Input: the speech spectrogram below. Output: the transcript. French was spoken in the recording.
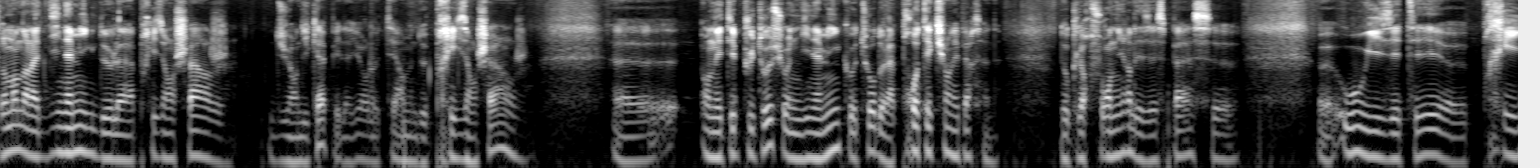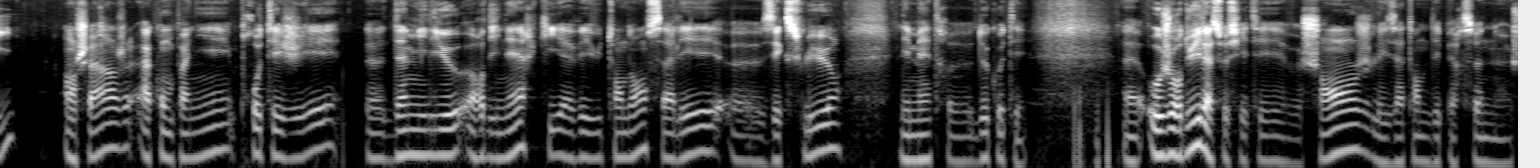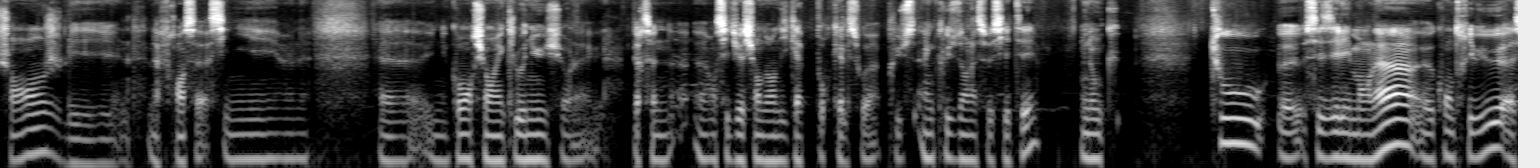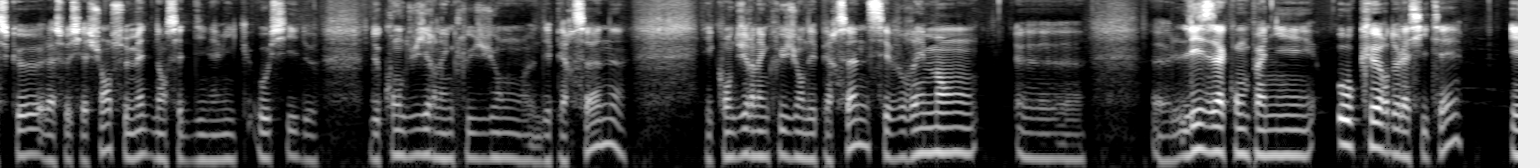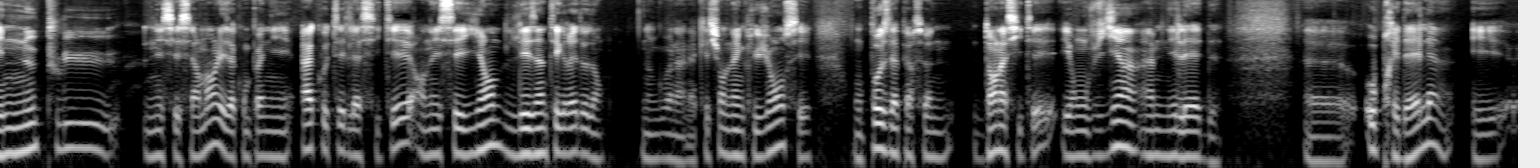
vraiment dans la dynamique de la prise en charge du handicap, et d'ailleurs le terme de prise en charge on était plutôt sur une dynamique autour de la protection des personnes. Donc leur fournir des espaces euh, euh, où ils étaient euh, pris en charge, accompagnés, protégés d'un milieu ordinaire qui avait eu tendance à les exclure, les mettre de côté. Aujourd'hui, la société change, les attentes des personnes changent, la France a signé une convention avec l'ONU sur la personnes euh, en situation de handicap pour qu'elles soient plus incluses dans la société. Donc tous euh, ces éléments-là euh, contribuent à ce que l'association se mette dans cette dynamique aussi de, de conduire l'inclusion des personnes. Et conduire l'inclusion des personnes, c'est vraiment les accompagner au cœur de la cité et ne plus nécessairement les accompagner à côté de la cité en essayant de les intégrer dedans. Donc voilà, la question de l'inclusion, c'est on pose la personne dans la cité et on vient amener l'aide euh, auprès d'elle et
